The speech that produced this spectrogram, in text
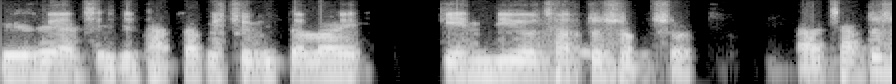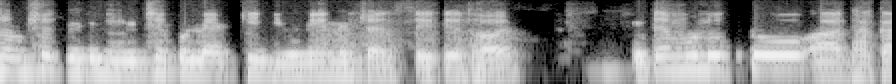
বের হয়ে আসে যে ঢাকা বিশ্ববিদ্যালয় কেন্দ্রীয় ছাত্র সংসদ। ছাত্র সংসদ যেটা ইংলিশে করলে আর কি ইউনিয়নে ট্রান্সলেটেড হয়। এটা মূলত ঢাকা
